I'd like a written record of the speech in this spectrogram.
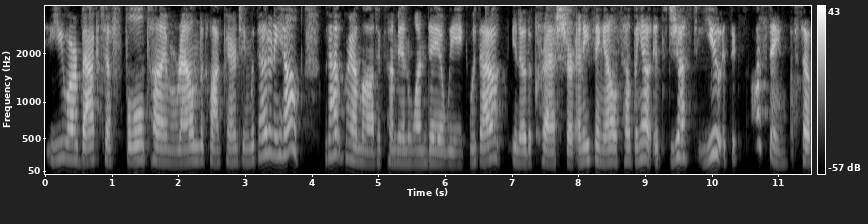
you are back to full time round the clock parenting without any help, without grandma to come in one day a week, without, you know, the creche or anything else helping out. It's just you. It's exhausting. So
